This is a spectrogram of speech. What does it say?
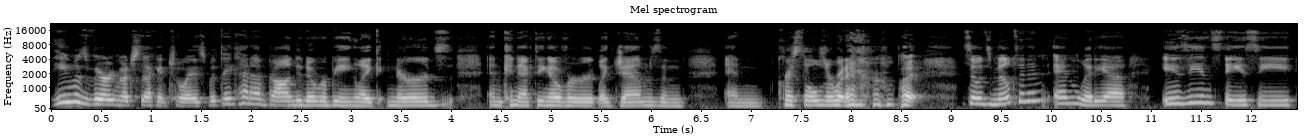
he was very much second choice, but they kind of bonded over being like nerds and connecting over like gems and and crystals or whatever. but so it's Milton and, and Lydia, Izzy and Stacy,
